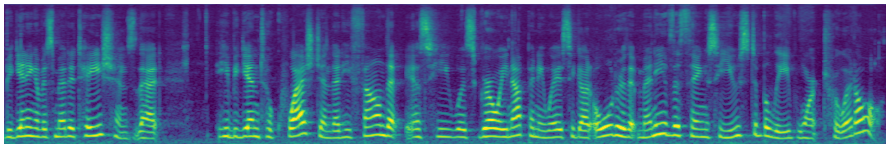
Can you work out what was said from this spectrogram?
beginning of his meditations, that he began to question that he found that as he was growing up, anyways, he got older, that many of the things he used to believe weren't true at all.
